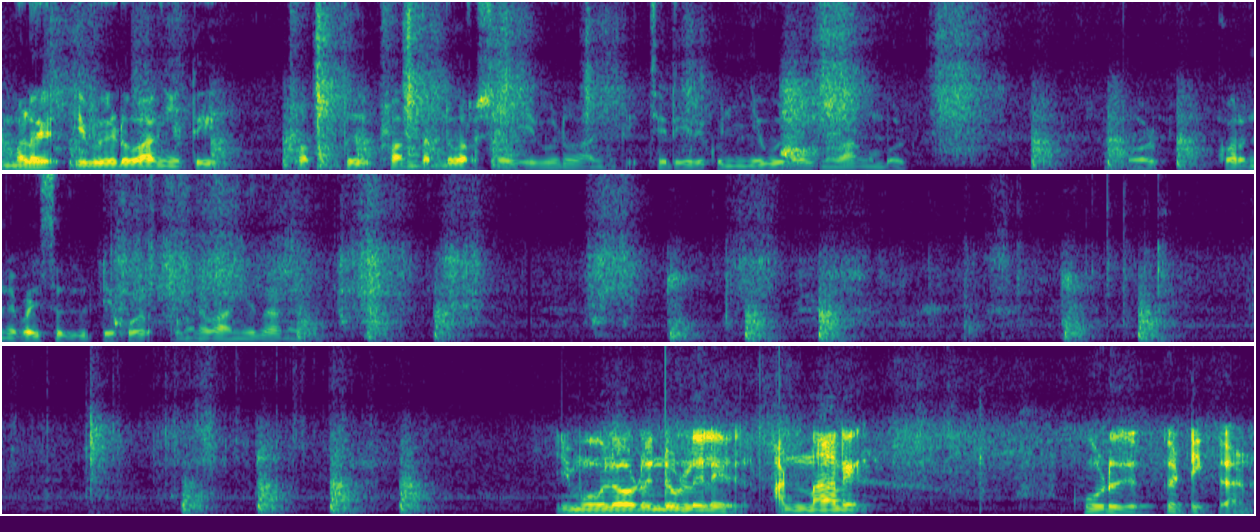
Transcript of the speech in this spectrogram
നമ്മൾ ഈ വീട് വാങ്ങിയിട്ട് പത്ത് പന്ത്രണ്ട് വർഷമായി ഈ വീട് വാങ്ങിയിട്ട്. ചെറിയൊരു കുഞ്ഞു വീടായിരുന്നു വാങ്ങുമ്പോൾ. അപ്പോൾ കുറഞ്ഞ പൈസ കിട്ടിയപ്പോൾ അങ്ങനെ വാങ്ങിയതാണ്. ഈ മൂലോടിന്റെ ഉള്ളിൽ അണ്ണാന് കൂട് കെട്ടിക്കുകയാണ്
